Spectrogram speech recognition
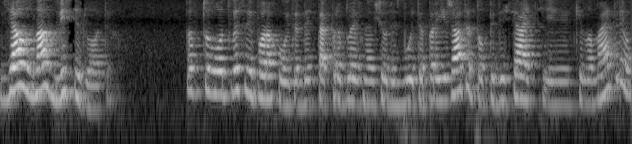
взяв з нас 200 злотих. Тобто, от ви собі порахуйте, десь так приблизно, якщо десь будете переїжджати, то 50 кілометрів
